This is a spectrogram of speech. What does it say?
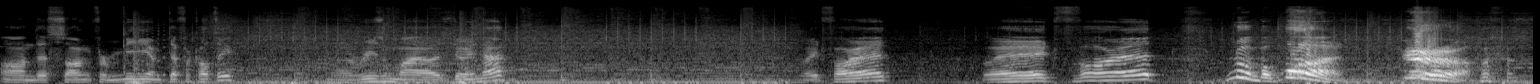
on this song for medium difficulty. The reason why I was doing that. Wait for it. Wait for it. Number one! Yeah!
